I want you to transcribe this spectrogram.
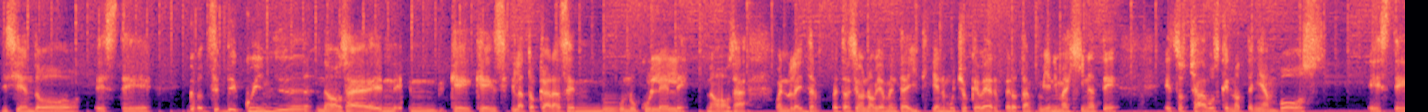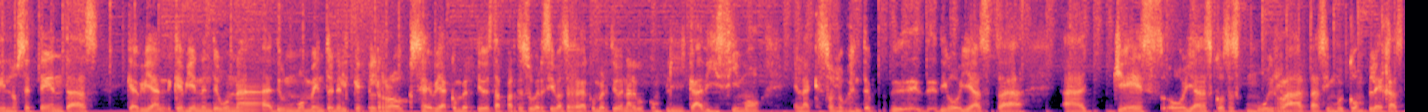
diciendo este God Save the Queen, ¿no? O sea, en, que, si la tocaras en un ukulele, ¿no? O sea, bueno, la interpretación obviamente ahí tiene mucho que ver, pero también imagínate estos chavos que no tenían voz este, en los setentas, que habían, que vienen de una, de un momento en el que el rock se había convertido, esta parte subversiva se había convertido en algo complicadísimo, en la que solamente, digo, ya hasta a jazz o ya las cosas muy raras y muy complejas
